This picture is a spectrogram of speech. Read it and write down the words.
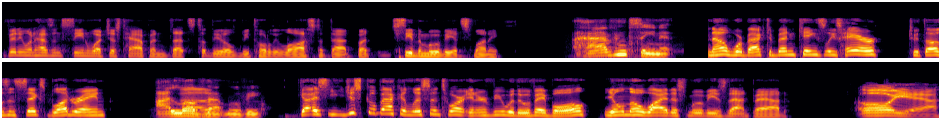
If anyone hasn't seen What Just Happened, that's t- they'll be totally lost at that. But see the movie; it's funny. I haven't seen it. Now we're back to Ben Kingsley's hair, 2006 BloodRayne. I love Uh, that movie. Guys, you just go back and listen to our interview with Uwe Boll. You'll know why this movie is that bad. oh yeah,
